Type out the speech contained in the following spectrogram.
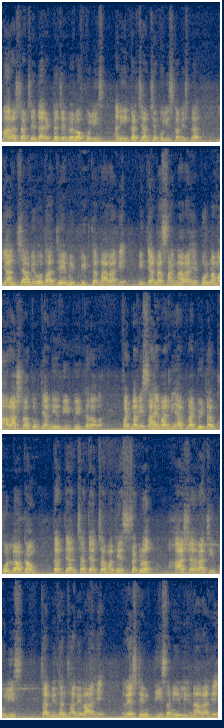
महाराष्ट्राचे डायरेक्टर जनरल ऑफ पोलीस आणि इकडचे आमचे पोलीस कमिशनर यांच्या विरोधात जे मी ट्विट करणार आहे मी त्यांना सांगणार आहे पूर्ण महाराष्ट्रातून त्यांनी रिट्विट करावा. फडणवीस साहेबांनी आपला ट्विटर खोललं अकाउंट तर त्यांच्या त्यांच्यामध्ये सगळं हा शहराची पोलीसचा निधन झालेला आहे. रेस्ट इन पीस आम्ही लिहिणार आहे.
